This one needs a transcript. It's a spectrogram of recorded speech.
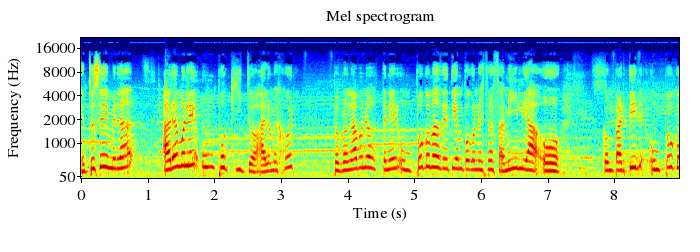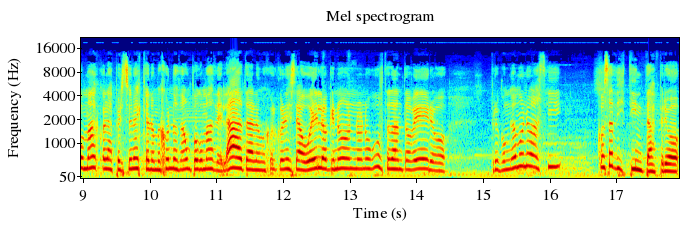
Entonces, en verdad, abrámosle un poquito, a lo mejor propongámonos tener un poco más de tiempo con nuestra familia o compartir un poco más con las personas que a lo mejor nos da un poco más de lata, a lo mejor con ese abuelo que no, no nos gusta tanto ver, o propongámonos así cosas distintas, pero,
